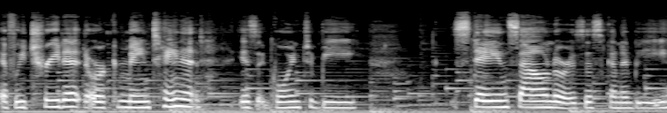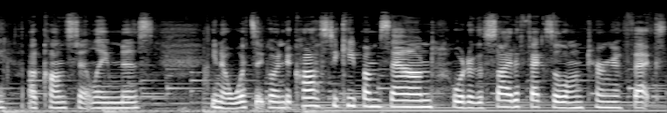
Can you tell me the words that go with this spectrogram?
If we treat it or maintain it, is it going to be staying sound or is this going to be a constant lameness? You know, what's it going to cost to keep them sound? What are the side effects, the long term effects?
